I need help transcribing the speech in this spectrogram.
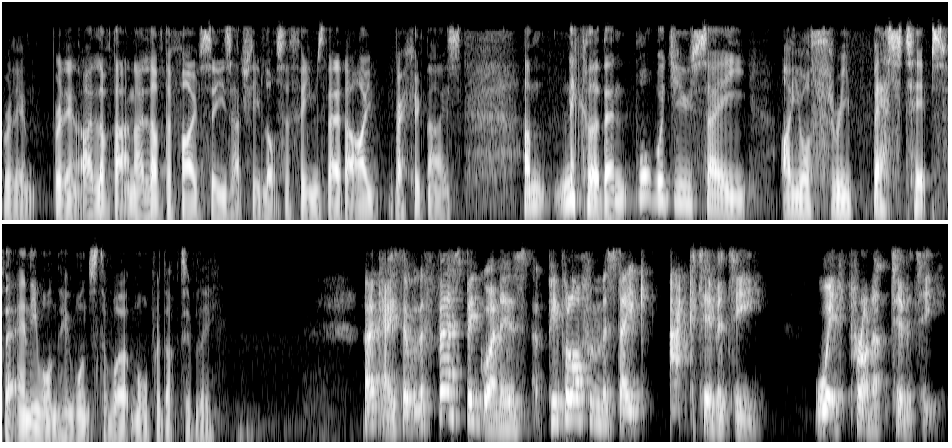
Brilliant, brilliant. I love that, and I love the five C's actually. Lots of themes there that I recognise. Um, Nicola, then, what would you say are your three best tips for anyone who wants to work more productively? Okay, so the first big one is people often mistake activity with productivity.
